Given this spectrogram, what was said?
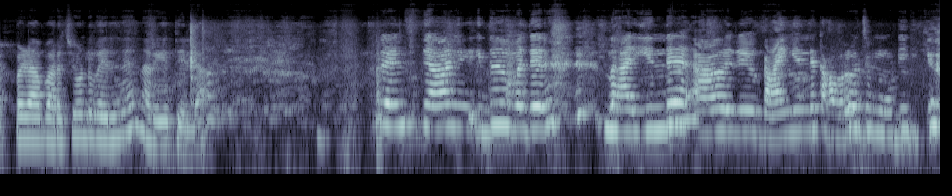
എപ്പോഴാണ് പറിച്ചുകൊണ്ട് വരുന്നതെന്ന് അറിയത്തില്ല ഫ്രണ്ട്സ് ഞാൻ ഇത് മറ്റേ ബാഗിന്റെ ആ ഒരു ബാഗിന്റെ കവർ വെച്ച് മൂടിയിരിക്കും.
